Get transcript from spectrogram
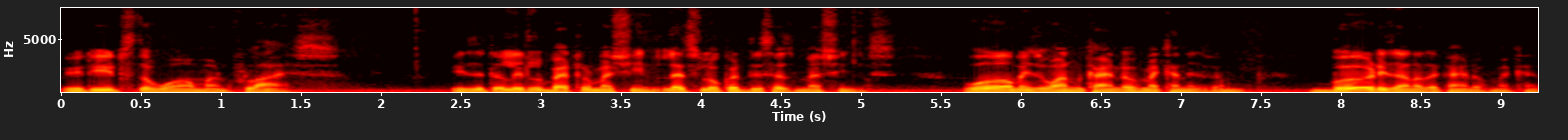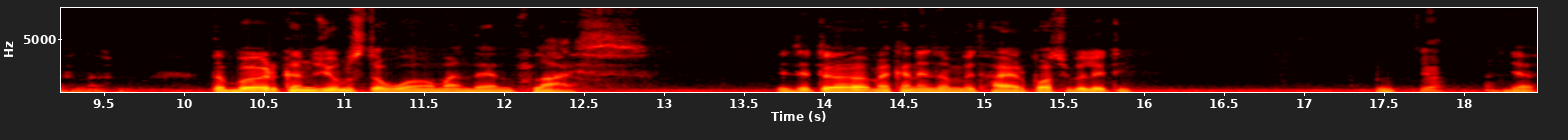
It eats the worm and flies. Is it a little better machine? Let's look at this as machines. Worm is one kind of mechanism, bird is another kind of mechanism. The bird consumes the worm and then flies. Is it a mechanism with higher possibility? Hmm? Yeah. Mm-hmm. Yes.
